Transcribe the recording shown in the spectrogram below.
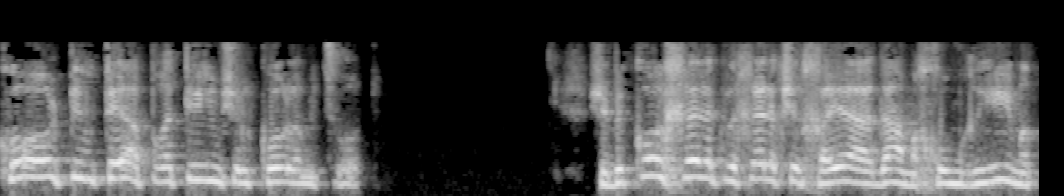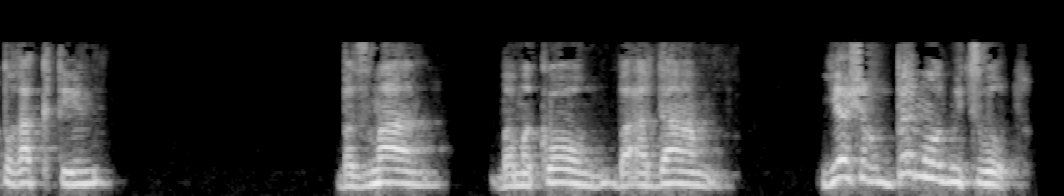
כל פרטי הפרטים של כל המצוות. שבכל חלק וחלק של חיי האדם, החומריים, הפרקטיים, בזמן, במקום, באדם, יש הרבה מאוד מצוות.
